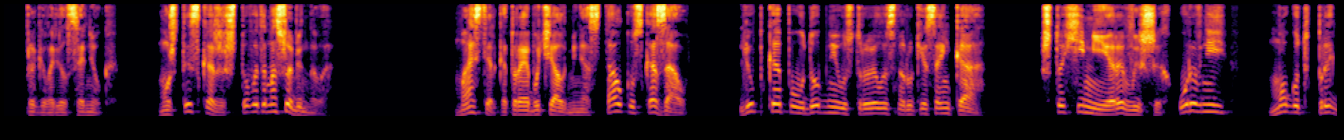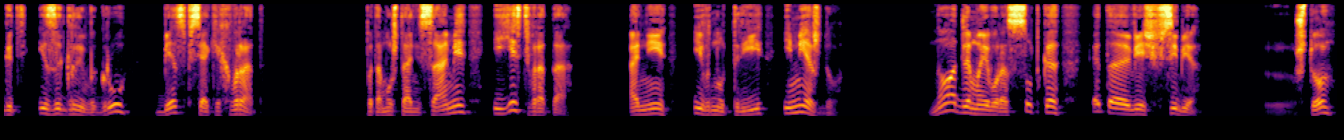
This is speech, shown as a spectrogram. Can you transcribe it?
— проговорил Санек. «Может, ты скажешь, что в этом особенного?» Мастер, который обучал меня сталку, сказал, Любка поудобнее устроилась на руке Санька, что химеры высших уровней могут прыгать из игры в игру без всяких врат. Потому что они сами и есть врата. Они и внутри, и между. Но для моего рассудка это вещь в себе. Что?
